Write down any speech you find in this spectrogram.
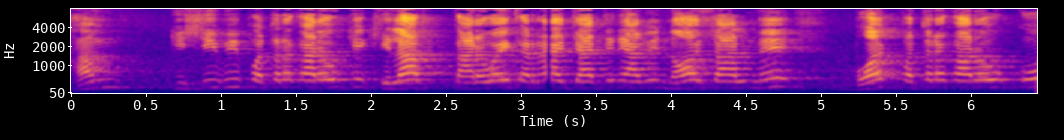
हम किसी भी पत्रकारों के खिलाफ कार्रवाई करना चाहते नहीं अभी नौ साल में बहुत पत्रकारों को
